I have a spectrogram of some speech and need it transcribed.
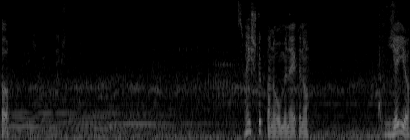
Oh. Zwei Stück waren da oben in der Ecke noch. Yeah.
